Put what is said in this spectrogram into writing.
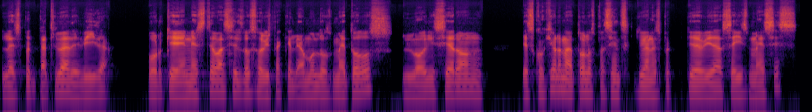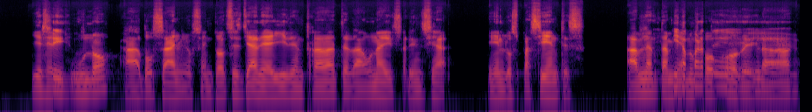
la expectativa de vida, porque en este Basil 2, ahorita que leamos los métodos, lo hicieron, escogieron a todos los pacientes que tuvieran expectativa de vida seis meses y en el Sí. uno a dos años. Entonces ya de ahí de entrada te da una diferencia en los pacientes. Hablan también un poco de la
